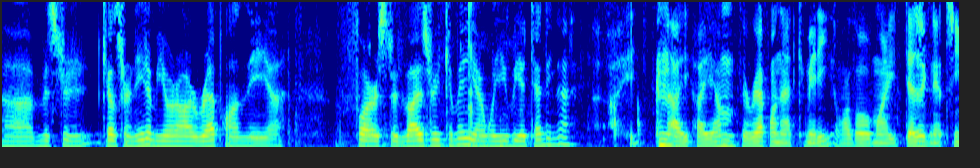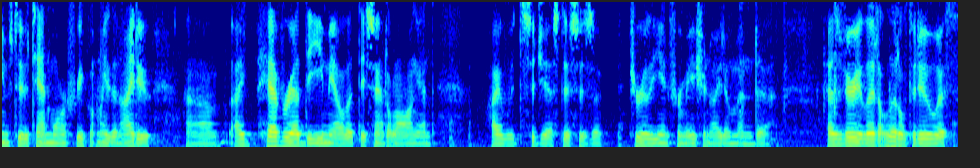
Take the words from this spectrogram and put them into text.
Uh, Mr. Councillor Needham, you're our rep on the uh, Forest Advisory Committee. Uh, will you be attending that? I, am the rep on that committee, although my designate seems to attend more frequently than I do. I have read the email that they sent along, and I would suggest this is a purely information item and has very little to do with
